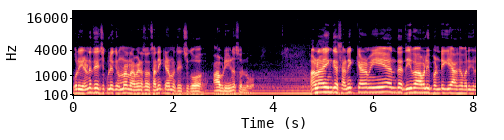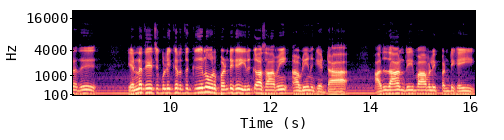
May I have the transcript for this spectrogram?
ஒரு எண்ணெய் தேய்ச்சி குளிக்கணும்னா நான் என்ன சொல்ல சனிக்கிழமை தேய்ச்சிக்கோ அப்படின்னு சொல்லுவோம். ஆனால் இங்கே சனிக்கிழமையே அந்த தீபாவளி பண்டிகையாக வருகிறது. எண்ணெய் தேய்ச்சி குளிக்கிறதுக்குன்னு ஒரு பண்டிகை இருக்கா சாமி? அப்படின்னு கேட்டால் அதுதான் தீபாவளி பண்டிகை.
